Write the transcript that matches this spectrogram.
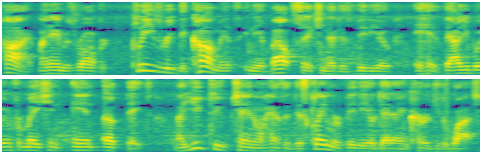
Hi, my name is Robert. Please read the comments in the About section of this video. It has valuable information and updates. My YouTube channel has a disclaimer video that I encourage you to watch.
